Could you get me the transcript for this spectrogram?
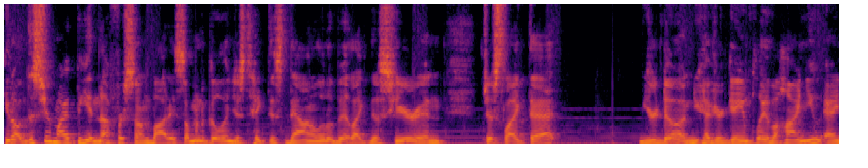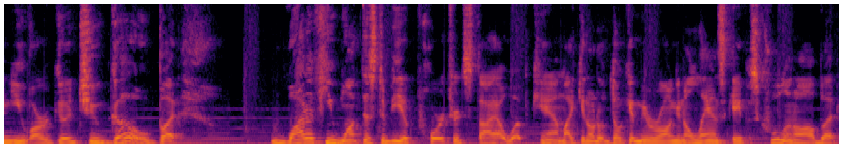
you know, this here might be enough for somebody. So I'm gonna go ahead and just take this down a little bit like this here. And just like that, you're done. You have your gameplay behind you and you are good to go. But what if you want this to be a portrait style webcam? Like, you know, don't, don't get me wrong, you know, landscape is cool and all, but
